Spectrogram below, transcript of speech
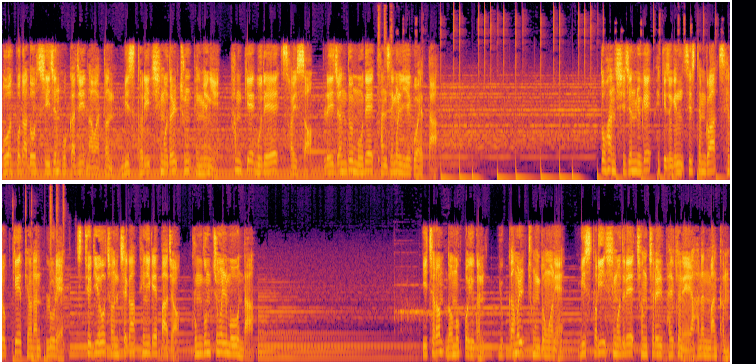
무엇보다도 시즌5까지 나왔던 미스터리 싱어들 중 100명이 함께 무대에 서 있어 레전드 무대 탄생을 예고했다. 또한 시즌6의 획기적인 시스템과 새롭게 변한 룰에 스튜디오 전체가 패닉에 빠져 궁금증을 모은다. 이처럼 너목보육은 육감을 총동원해 미스터리 싱어들의 정체를 밝혀내야 하는 만큼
